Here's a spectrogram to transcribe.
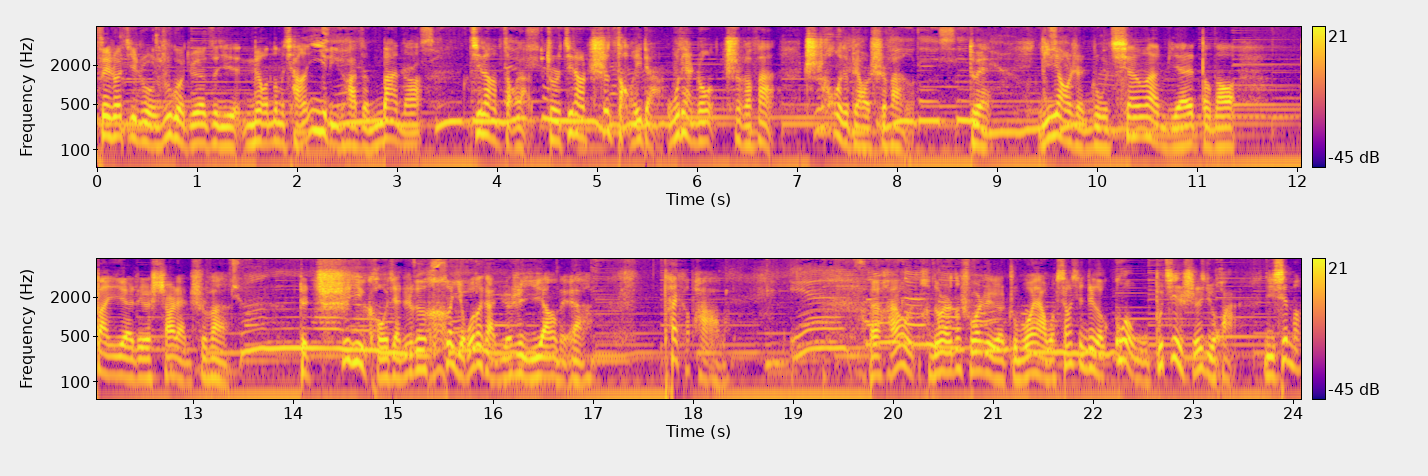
所以说，记住，如果觉得自己没有那么强毅力的话，怎么办呢？尽量早点，就是尽量吃早一点，五点钟吃个饭，之后就不要吃饭了。对，一定要忍住，千万别等到。半夜这个十二点吃饭，这吃一口简直跟喝油的感觉是一样的呀，太可怕了。呃，还有很多人都说这个主播呀，我相信这个过午不进食这句话，你信吗？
